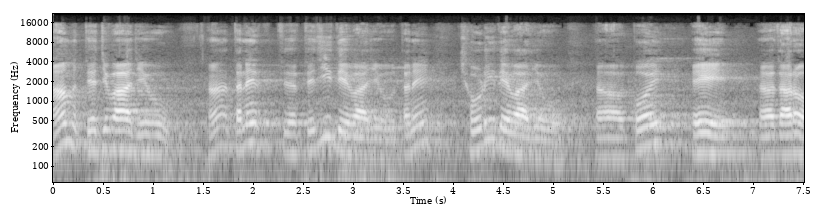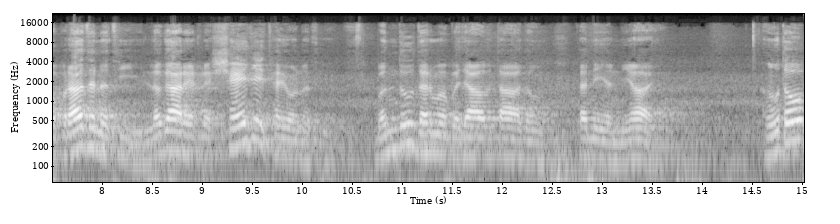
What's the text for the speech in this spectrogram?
આમ ત્યજવા જેવો હા, તને ત્ય- ત્યજી દેવા જેવો, તને છોડી દેવા જેવો. કોઈ એ તારો અપરાધ નથી, લગાર એટલે સહેજે થયો નથી. બંધુ ધર્મ બજાવતા દઉં, તને અન્યાય. હું તો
